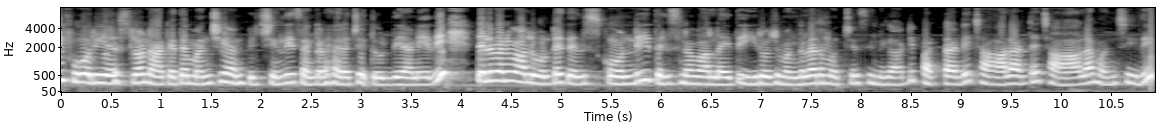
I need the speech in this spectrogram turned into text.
ఈ ఫోర్ ఇయర్స్లో నాకైతే మంచిగా అనిపించింది సంకటహర చతుర్థి అనేది. తెలియని వాళ్ళు ఉంటే తెలుసుకోండి. తెలిసిన వాళ్ళైతే ఈరోజు మంగళవారం వచ్చేసింది కాబట్టి పట్టండి చాలా అంటే చాలా మంచిది.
